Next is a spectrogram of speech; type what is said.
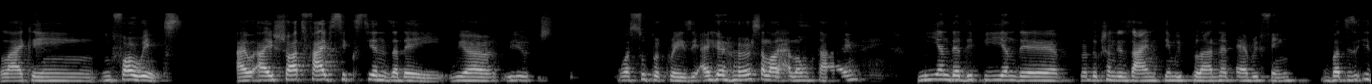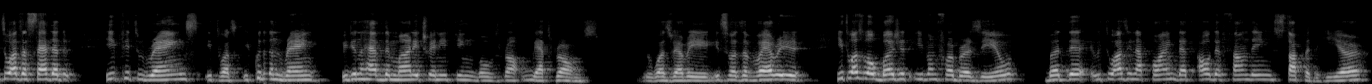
like in in four weeks. I, I shot five, six scenes a day. We are we was super crazy. I rehearsed a lot a long time. Me and the DP and the production design team, we planned everything. But it was a sad that if it rains, it was it couldn't rain. We didn't have the money to anything goes wrong, get wrong. It was very, it was a very, it was low budget even for Brazil, but the, it was in a point that all the funding stopped here.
